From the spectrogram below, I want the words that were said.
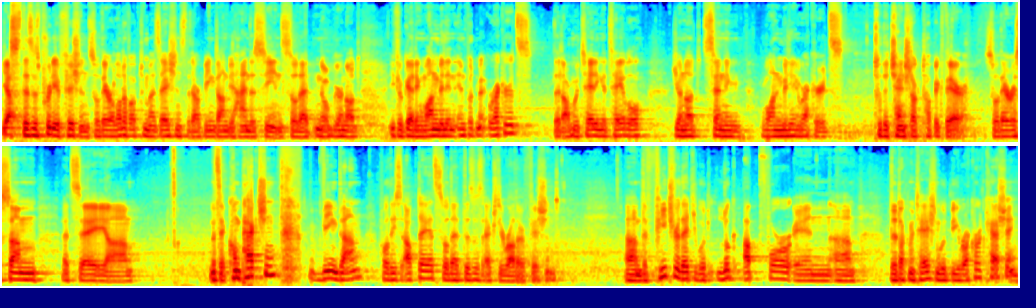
yes, this is pretty efficient. So there are a lot of optimizations that are being done behind the scenes, so that you know we're not, if you're getting one million input records, that are mutating a table, you're not sending one million records to the changelog topic there. So there is some, let's say, um, let's say compaction being done for these updates so that this is actually rather efficient. Um, the feature that you would look up for in um, the documentation would be record caching,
